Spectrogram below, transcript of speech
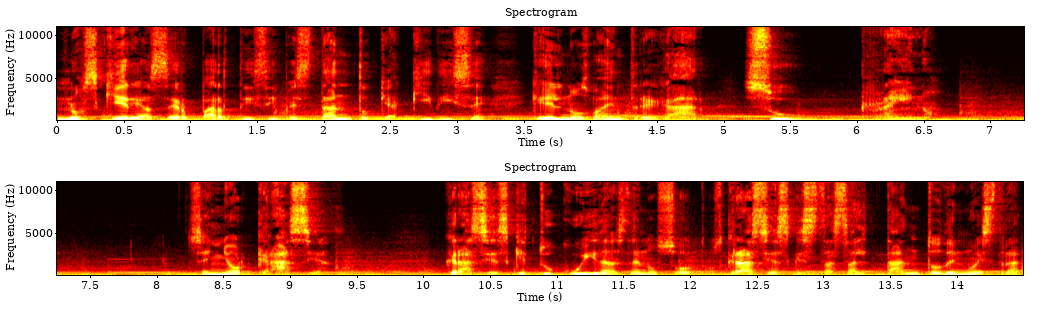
nos quiere hacer partícipes, tanto que aquí dice que Él nos va a entregar su reino. Señor, gracias. Gracias que tú cuidas de nosotros. Gracias que estás al tanto de nuestra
